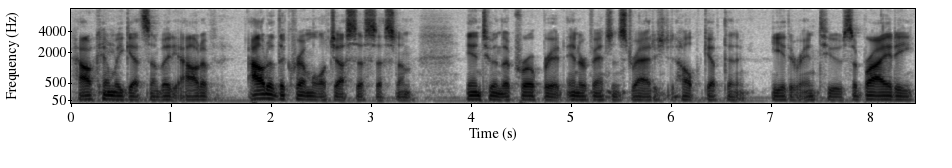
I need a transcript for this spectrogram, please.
How can we get somebody out of out of the criminal justice system into an appropriate intervention strategy to help get them either into sobriety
